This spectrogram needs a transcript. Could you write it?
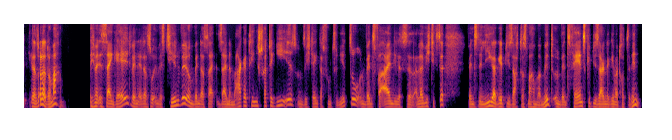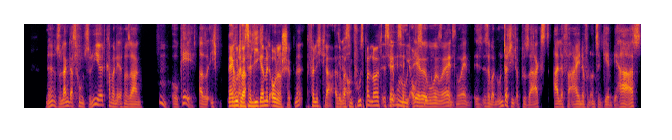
ja, dann soll er doch machen. Ich meine, es ist sein Geld, wenn er das so investieren will und wenn das sei- seine Marketingstrategie ist und sich denkt, das funktioniert so und wenn es vor allen Dingen, das ist das Allerwichtigste, wenn es eine Liga gibt, die sagt, das machen wir mit und wenn es Fans gibt, die sagen, da gehen wir trotzdem hin. Ne? Solange das funktioniert, kann man ja erstmal sagen, hm, okay. Also ich. Na gut, du hast eine Liga mit Ownership, ne? Völlig klar. Also was Genau. im Fußball läuft, ist ja, Ja, ist ja die gut, ja, Ausübung. Moment, Moment, Moment. Es ist aber ein Unterschied, ob du sagst, alle Vereine von uns sind GmbHs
